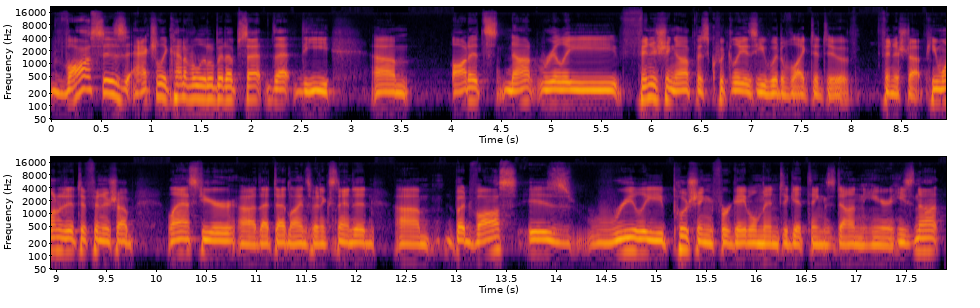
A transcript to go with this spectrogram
Vos is actually kind of a little bit upset that the um, audit's not really finishing up as quickly as he would have liked it to have finished up. He wanted it to finish up last year. Uh, that deadline's been extended. Um, but Vos is really pushing for Gableman to get things done here. He's not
